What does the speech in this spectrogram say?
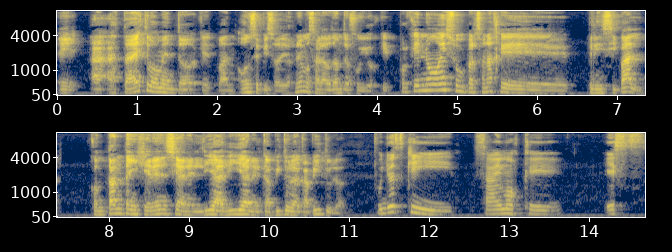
eh, hasta este momento, que van 11 episodios, no hemos hablado tanto de Fuyuski, porque no es un personaje principal, con tanta injerencia en el día a día, en el capítulo a capítulo. Fuyuski sabemos que es,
